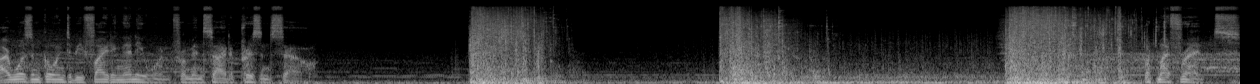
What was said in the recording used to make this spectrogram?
I wasn't going to be fighting anyone from inside a prison cell. But my friends,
